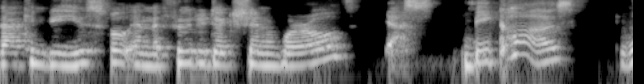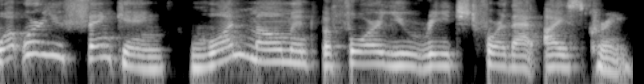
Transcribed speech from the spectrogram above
that can be useful in the food addiction world? Yes. Because what were you thinking one moment before you reached for that ice cream?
